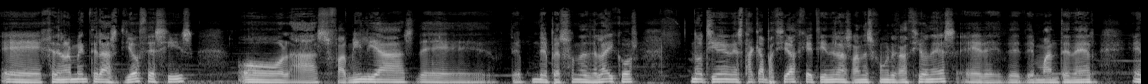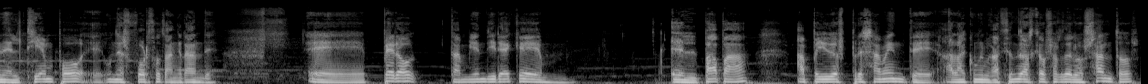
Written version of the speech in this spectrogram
Eh, generalmente las diócesis o las familias de, personas de laicos no tienen esta capacidad que tienen las grandes congregaciones eh, de, mantener en el tiempo un esfuerzo tan grande. Pero también diré que el Papa ha pedido expresamente a la Congregación de las Causas de los Santos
